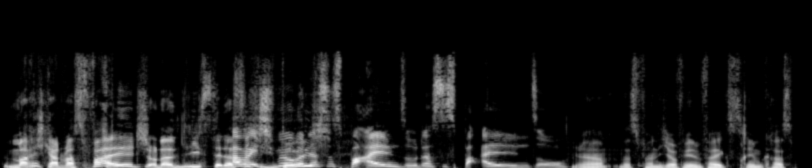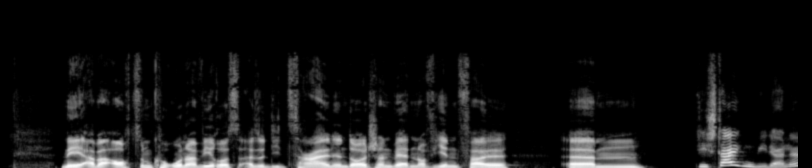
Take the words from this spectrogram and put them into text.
mache ich gerade was falsch oder liest der das aber ich schwöre, durch? das ist bei allen so, das ist bei allen so. Ja, das fand ich auf jeden Fall extrem krass. Nee, aber auch zum Coronavirus, also die Zahlen in Deutschland werden auf jeden Fall ähm, Die steigen wieder, ne?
